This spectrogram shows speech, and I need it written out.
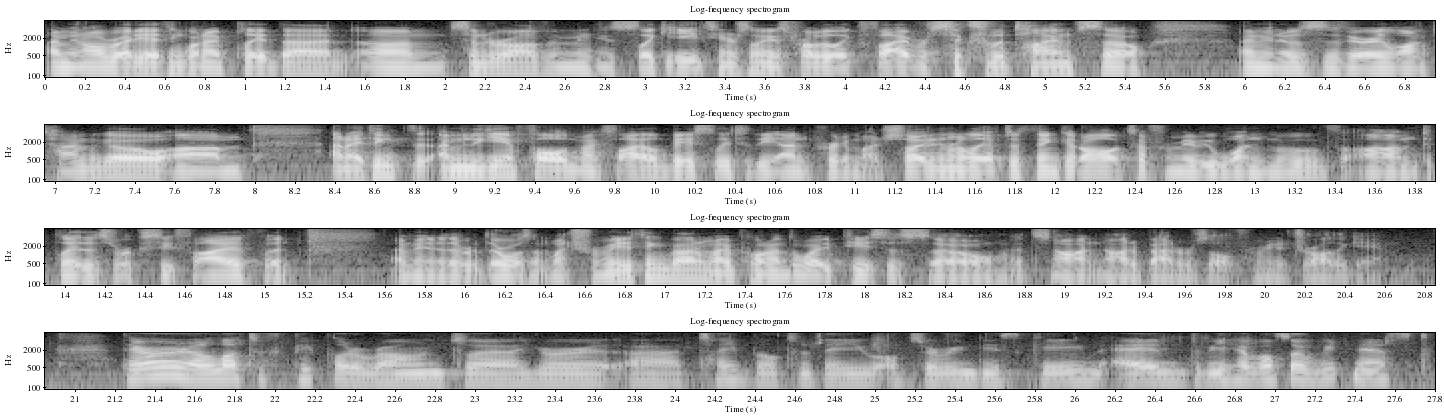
I mean, already, I think when I played that, um, Sindarov, I mean, he's like 18 or something. He's probably like five or six of the time. So, I mean, it was a very long time ago. Um, and I think, I mean, the game followed my file basically to the end pretty much. So I didn't really have to think at all except for maybe one move um, to play this rook c5. But I mean, there, there wasn't much for me to think about in my opponent, the white pieces. So it's not, not a bad result for me to draw the game. There are a lot of people around uh, your uh, table today observing this game, and we have also witnessed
